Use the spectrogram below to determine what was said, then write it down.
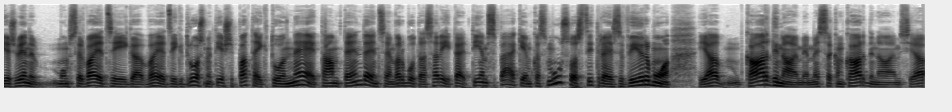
bieži vien mums ir vajadzīga, vajadzīga drosme tieši pateikt to nē, tām tendencēm, varbūt tās arī tā, tiem spēkiem, kas mūsos citreiz virmo, ja, kārdinājumiem, mēs sakam kārdinājums, ja,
